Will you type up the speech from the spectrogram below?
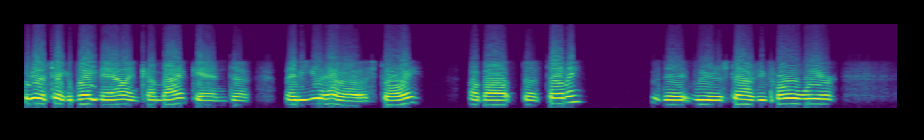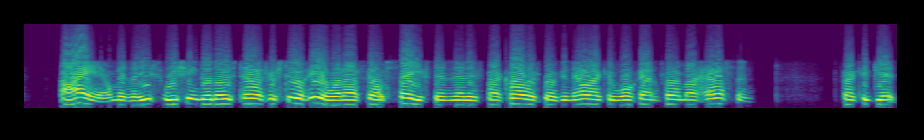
We're going to take a break now and come back, and uh, maybe you have a story about uh, thumbing that we're nostalgic for. We're I am, at least, wishing that those times were still here when I felt safe and that if my car was broken down, I could walk out in front of my house and if I could get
